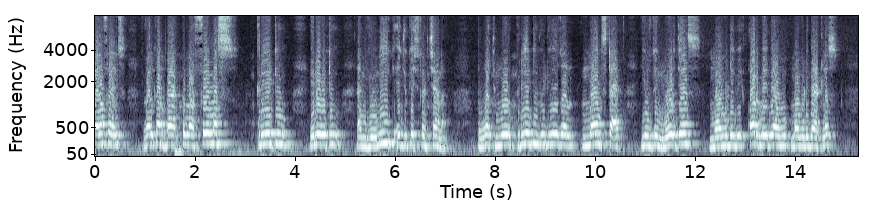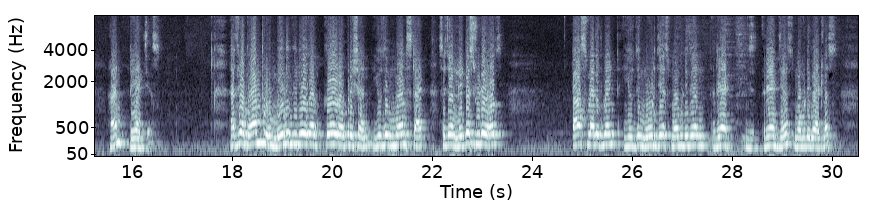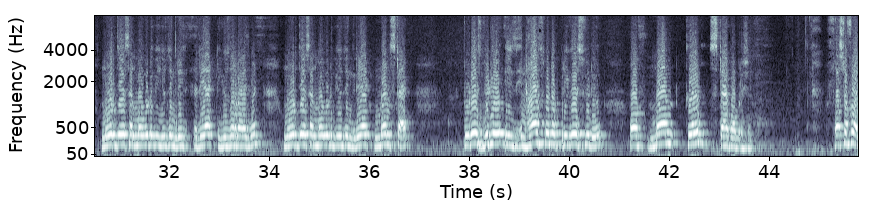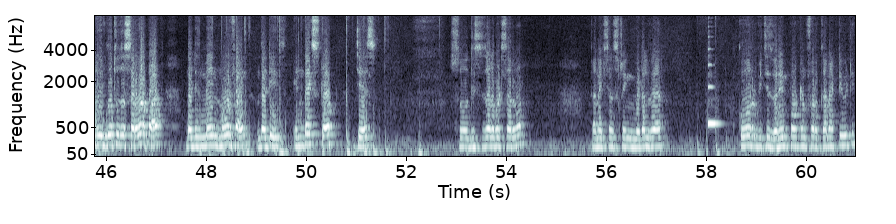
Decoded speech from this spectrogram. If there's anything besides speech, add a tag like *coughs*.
Hello friends, welcome back to my famous, creative, innovative and unique educational channel. To watch more creative videos on MERN-Stack using Node.js, MongoDB or maybe MongoDB Atlas and React.js. As we have gone through many videos on CRUD operation using MERN-Stack, such as latest video was task management using Node.js, MongoDB and React, React.js, MongoDB Atlas, Node.js and MongoDB using Re- React user management, Node.js and MongoDB using React MERN-Stack. Today's video is enhancement of previous video of MERN CRUD stack operation. First of all, we will go to the server part that is main node file that is index.js. So this is all about server connection string middleware. CORS which is very important for connectivity.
